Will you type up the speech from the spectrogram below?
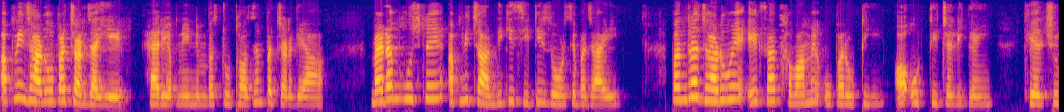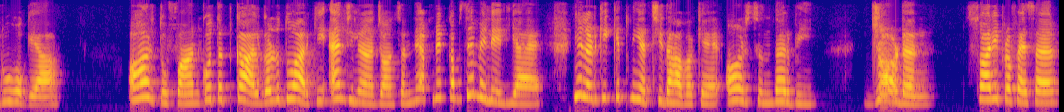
अपनी झाड़ू पर चढ़ जाइए। हैरी अपनी निम्बस 2000 पर चढ़ गया। मैडम हुच ने अपनी चांदी की सीटी ज़ोर से बजाई। पंद्रह झाड़ुएँ एक साथ हवा में ऊपर उठी और उठती चली गईं। खेल शुरू हो गया। और तूफ़ान को तत्काल गुरुद्वार की एंजेलिना जॉनसन ने अपने कब्जे में ले लिया है। ये लड़की कितनी अच्छी धावक है और सुंदर भी। जॉर्डन। सॉरी प्रोफेसर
